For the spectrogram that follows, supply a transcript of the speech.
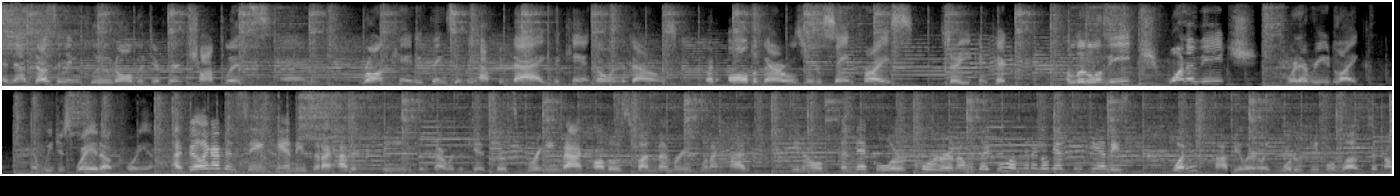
and that doesn't include all the different chocolates and rock candy things that we have to bag that can't go in the barrels. But all the barrels are the same price, so you can pick a little of each, one of each, whatever you'd like, and we just weigh it up for you. I feel like I've been seeing candies that I haven't seen since I was a kid. So it's bringing back all those fun memories when I had, you know, a nickel or a quarter and I was like, oh, I'm gonna go get some candies. What is popular? Like, what do people love to come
